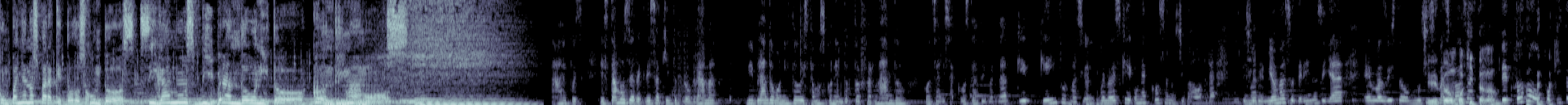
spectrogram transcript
Acompáñanos para que todos juntos sigamos vibrando bonito. Continuamos. Ay, pues estamos de regreso aquí en tu programa, Vibrando Bonito. Estamos con el doctor Fernando González Acosta. De verdad, qué, qué información. Bueno, es que una cosa nos lleva a otra. El tema de miomas uterinos y ya hemos visto muchísimas de todo cosas. un poquito, ¿no? De todo un poquito.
